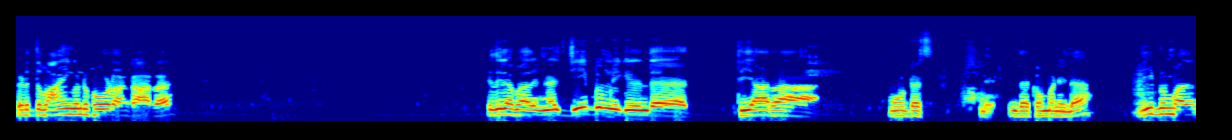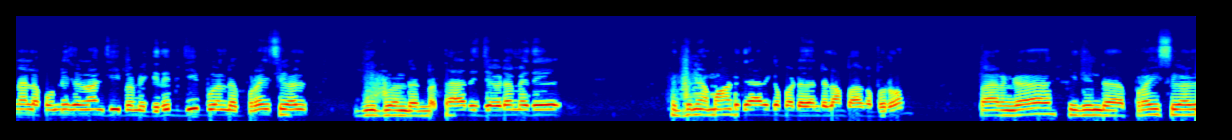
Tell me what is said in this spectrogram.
எடுத்து வாங்கி கொண்டு போகலாம் காரை. இதுல பாத்தீங்கன்னா ஜீப்பும் நிக்குது இந்த தியாரா மோட்டர்ஸ் இந்த கம்பெனில ஜீப்பும் பார்த்தீங்கன்னா இல்லை கொண்டிஷன்லாம் ஜீப்பும் நிக்குது. ஜீப்புகளோட ப்ரைஸ்கள் அந்த தயாரித்த இடம் எது எத்தனை அமௌண்ட் தயாரிக்கப்பட்டதுன்றெல்லாம் பார்க்க போறோம். பாருங்க இது இந்த ப்ரைஸ்கள்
